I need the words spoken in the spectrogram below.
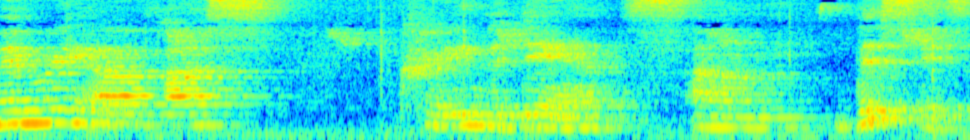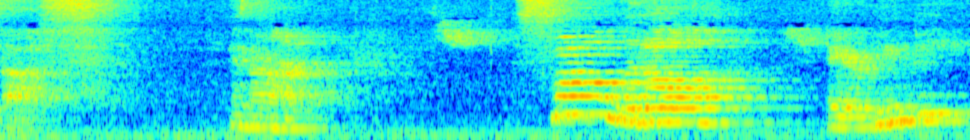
Memory of us creating the dance. Um, this is us in our small little Airbnb.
